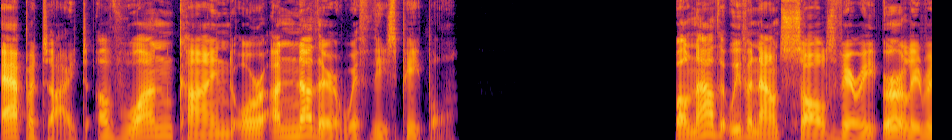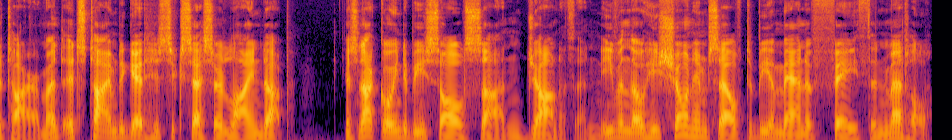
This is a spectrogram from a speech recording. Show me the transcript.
appetite of one kind or another with these people. Well, now that we've announced Saul's very early retirement, it's time to get his successor lined up. It's not going to be Saul's son, Jonathan, even though he's shown himself to be a man of faith and mettle.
